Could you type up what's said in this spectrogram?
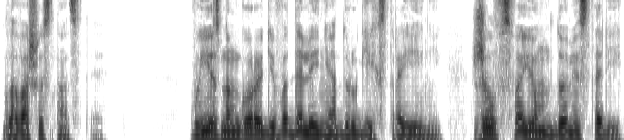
Глава 16. В уездном городе, в отдалении от других строений, жил в своем доме старик,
